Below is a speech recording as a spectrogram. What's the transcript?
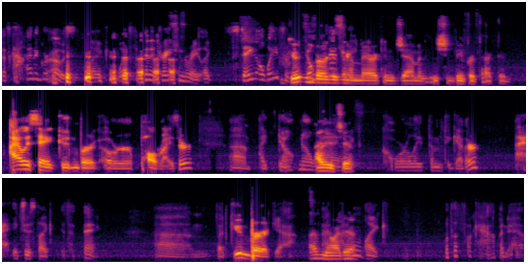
That's kind of gross. Like, what's the penetration rate? Like, stay away from Guttenberg is an. American gem, and he should be protected. I always say Guttenberg over Paul Reiser. Um, I don't know why I, do too. like, correlate them together. It's just like it's a thing. Um, but Guttenberg, yeah, I have no I idea. don't, like, what the fuck happened to him?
